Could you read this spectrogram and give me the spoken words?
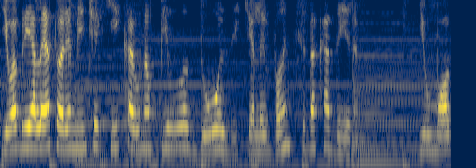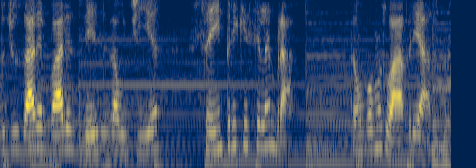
E eu abri aleatoriamente aqui e caiu na pílula 12, que é levante-se da cadeira. E o modo de usar é várias vezes ao dia, sempre que se lembrar. Então vamos lá, abre aspas.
